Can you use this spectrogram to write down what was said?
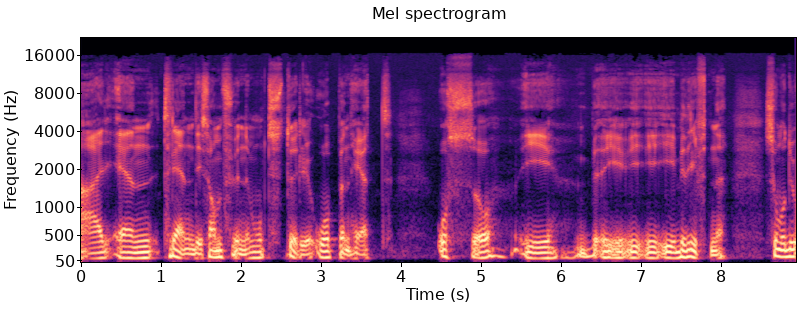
er en trend i samfunnet mot større åpenhet, også i, i, i bedriftene, så må du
